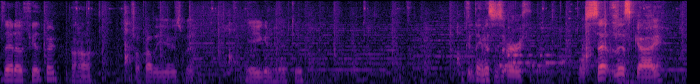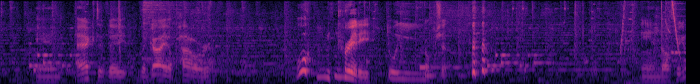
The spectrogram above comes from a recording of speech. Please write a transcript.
Is that a field card? Uh huh. Which I'll probably use, but Yeah, you're gonna have to. good thing this is Earth. We'll set this guy and activate the Gaia power. Woo! Pretty. Oh shit. and off we go.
